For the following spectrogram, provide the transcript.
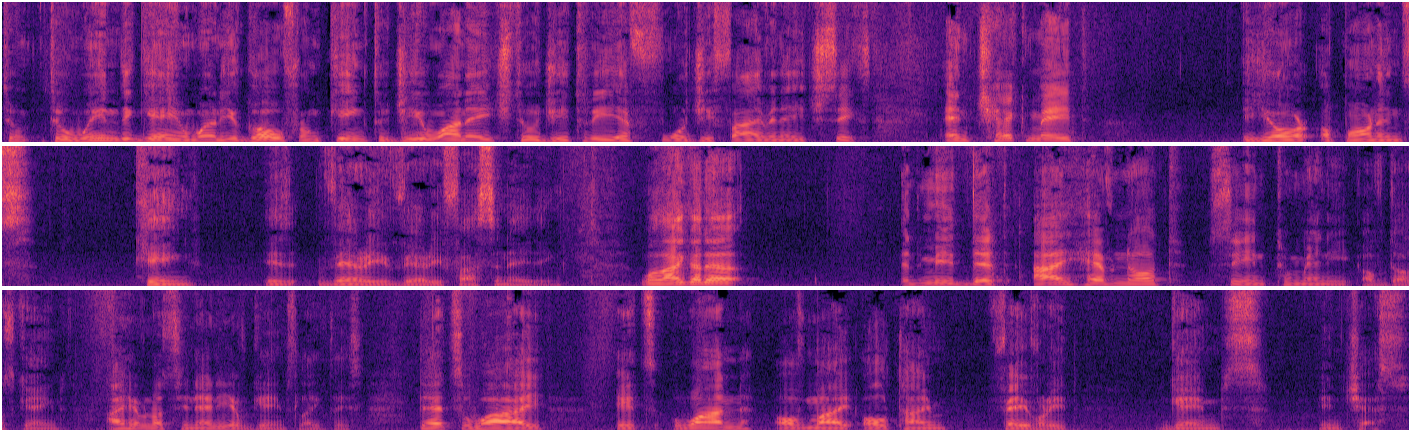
to, to win the game where you go from king to g1, h2, g3, f4, g5, and h6 and checkmate your opponent's king is very, very fascinating. Well, I gotta admit that I have not seen too many of those games. I have not seen any of games like this. That's why it's one of my all-time favorite games in chess.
